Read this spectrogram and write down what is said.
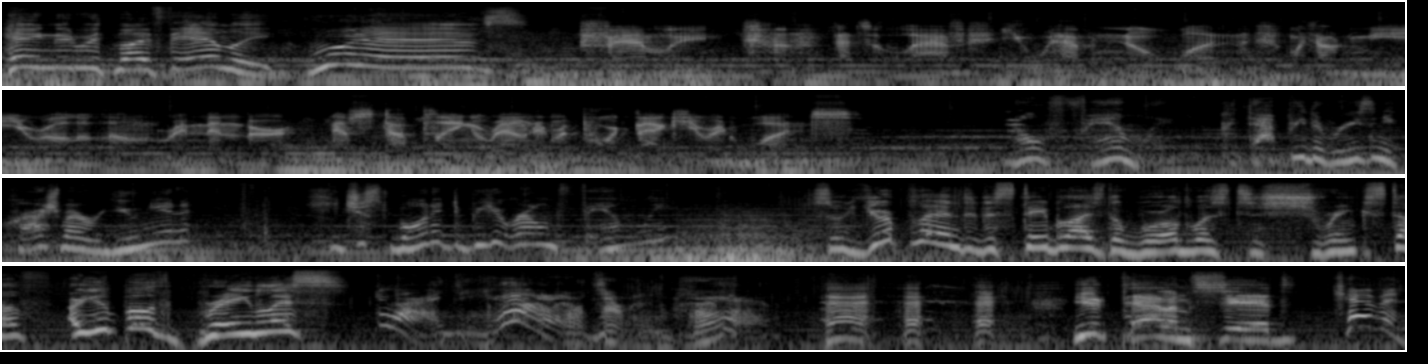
hanging with my family. Whatevs. Family? That's a laugh. You have no one. Without me, you're all alone, remember? Now stop playing around and report back here at once. No family. Could that be the reason he crashed my reunion? He just wanted to be around family? So your plan to destabilize the world was to shrink stuff? Are you both brainless? you tell him, Sid. Kevin,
